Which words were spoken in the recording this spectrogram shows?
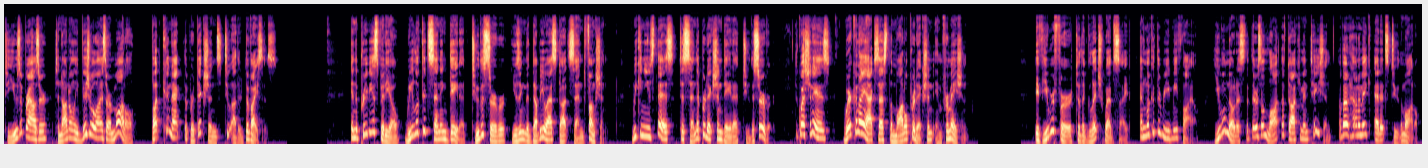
to use a browser to not only visualize our model, but connect the predictions to other devices. In the previous video, we looked at sending data to the server using the ws.send function. We can use this to send the prediction data to the server. The question is, where can I access the model prediction information? If you refer to the Glitch website and look at the README file, you will notice that there's a lot of documentation about how to make edits to the model.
